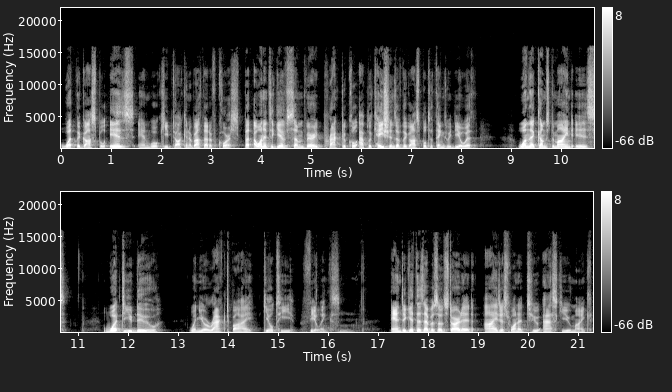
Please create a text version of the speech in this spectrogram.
what the gospel is, and we'll keep talking about that, of course. But I wanted to give some very practical applications of the gospel to things we deal with. One that comes to mind is what do you do when you're racked by guilty feelings? Hmm. And to get this episode started, I just wanted to ask you, Mike,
